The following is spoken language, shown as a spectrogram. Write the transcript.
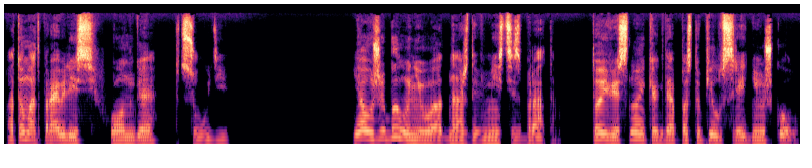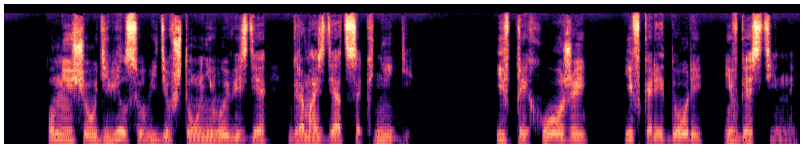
потом отправились в Хонго, к Цуди. Я уже был у него однажды вместе с братом, той весной, когда поступил в среднюю школу. Он мне еще удивился, увидев, что у него везде громоздятся книги. И в прихожей, и в коридоре, и в гостиной.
